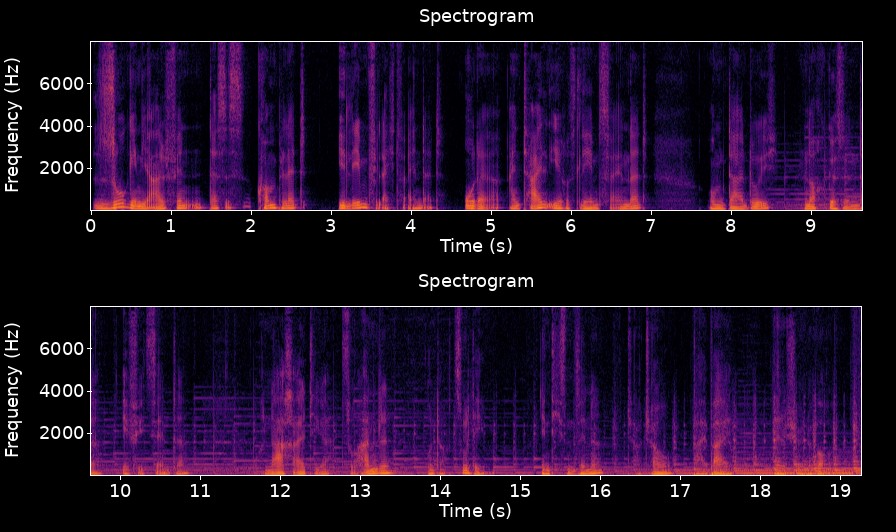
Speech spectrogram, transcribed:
so genial finden, dass es komplett ihr Leben vielleicht verändert oder ein Teil ihres Lebens verändert, um dadurch noch gesünder effizienter und nachhaltiger zu handeln und auch zu leben. In diesem Sinne, ciao, ciao, bye, bye, eine schöne Woche.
